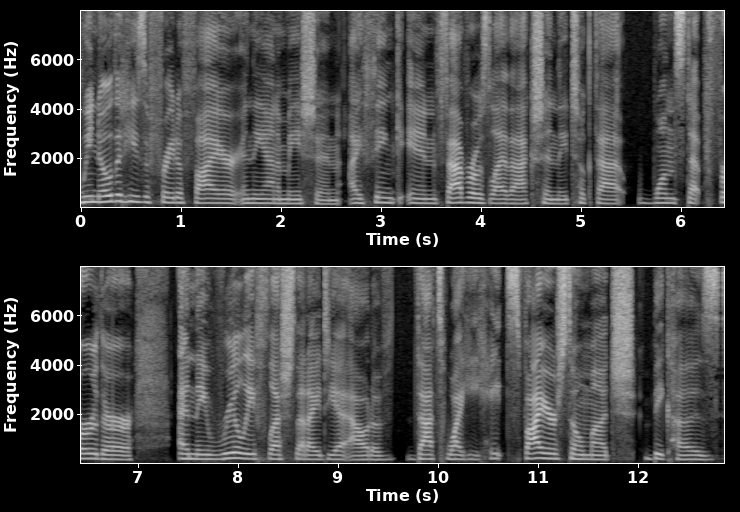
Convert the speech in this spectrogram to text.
We know that he's afraid of fire in the animation. I think in Favreau's live action, they took that one step further and they really fleshed that idea out of that's why he hates fire so much because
